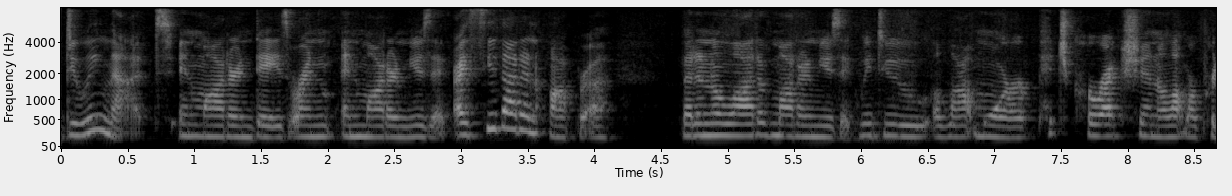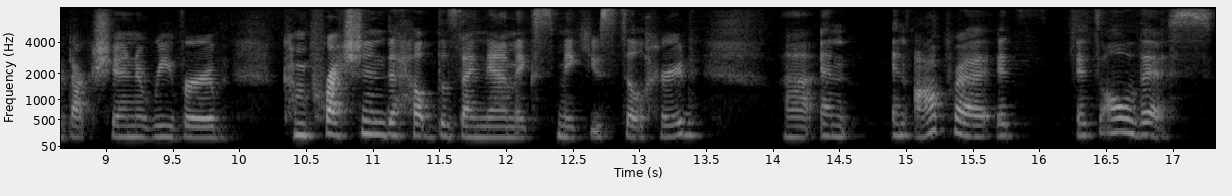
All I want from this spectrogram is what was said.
doing that in modern days or in, in modern music. I see that in opera, but in a lot of modern music, we do a lot more pitch correction, a lot more production, reverb, compression to help those dynamics make you still heard. Uh, and in opera, it's it's all this.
